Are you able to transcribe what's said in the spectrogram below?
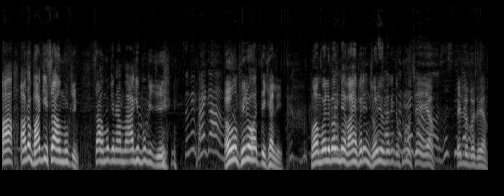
આ આ તો ભાગી સાહ મૂકીને. સાહ મૂકીને આમ આગી પૂગી જઈ હવે હું ફીરો હતી ખાલી હું આમ બોલી બધું મેં વાંહે ભરીને જોયું મેં કીધું શું છે એમ? એટલું બધું એમ.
